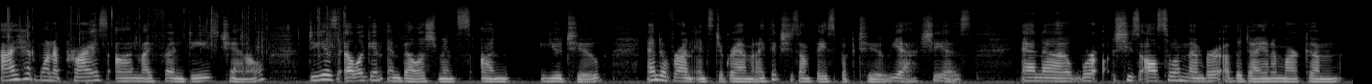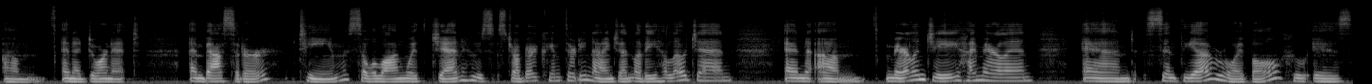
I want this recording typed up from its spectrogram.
I had won a prize on my friend Dee's channel. Dee is Elegant Embellishments on YouTube and over on Instagram, and I think she's on Facebook too. Yeah, she is. And uh, we're she's also a member of the Diana Markham um, and Adorn It ambassador team. So along with Jen, who's Strawberry Cream 39, Jen Levy. Hello, Jen. And um, Marilyn G. Hi, Marilyn. And Cynthia Roybal, who is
